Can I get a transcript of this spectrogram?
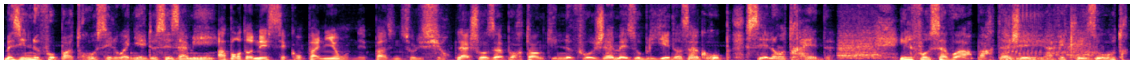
Mais il ne faut pas trop s'éloigner de ses amis. Abandonner ses compagnons n'est pas une solution. La chose importante qu'il ne faut jamais oublier dans un groupe, c'est l'entraide. Il faut savoir partager avec les autres,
